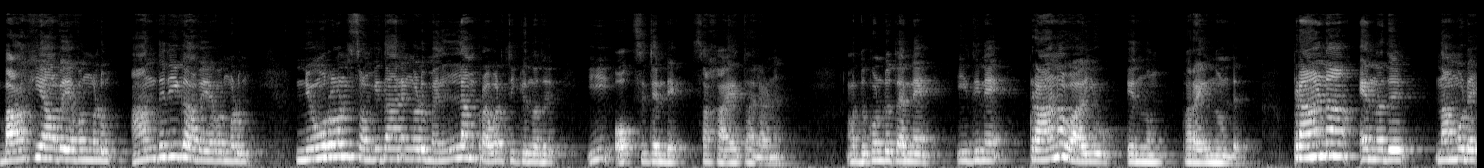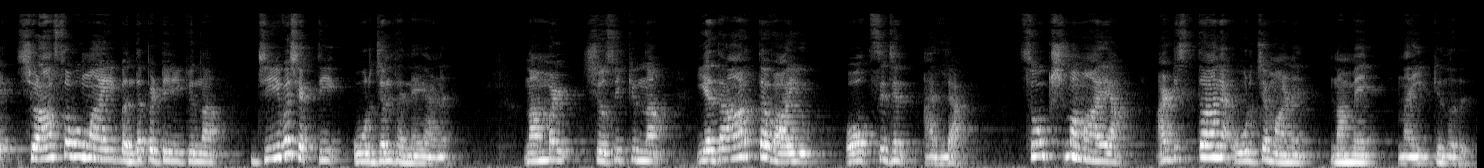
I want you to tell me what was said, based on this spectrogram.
ബാഹ്യാവയവങ്ങളും ആന്തരികാവയവങ്ങളും ന്യൂറോൺ സംവിധാനങ്ങളുമെല്ലാം പ്രവർത്തിക്കുന്നത് ഈ ഓക്സിജന്റെ സഹായത്താലാണ്. അതുകൊണ്ട് തന്നെ ഇതിനെ പ്രാണവായു എന്നും പറയുന്നുണ്ട്. പ്രാണ എന്നത് നമ്മുടെ ശ്വാസവുമായി ബന്ധപ്പെട്ടിരിക്കുന്ന ജീവശക്തി ഊർജം തന്നെയാണ്. നമ്മൾ ശ്വസിക്കുന്ന യഥാർത്ഥ വായു ഓക്സിജൻ അല്ല. സൂക്ഷ്മമായ അടിസ്ഥാന ഊർജമാണ് നമ്മെ നയിക്കുന്നത്.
